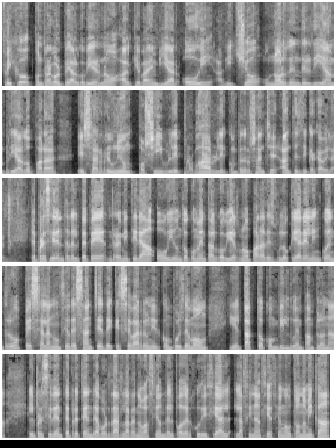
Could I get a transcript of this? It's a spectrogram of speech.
Feijó contragolpea al gobierno al que va a enviar hoy, ha dicho, un orden del día ampliado para esa reunión posible, probable, con Pedro Sánchez antes de que acabe el año. El presidente del PP remitirá hoy un documento al gobierno para desbloquear el encuentro, pese al anuncio de Sánchez de que se va a reunir con Puigdemont y el pacto con Bildu en Pamplona. El presidente pretende abordar la renovación del Poder Judicial, la financiación autonómica,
